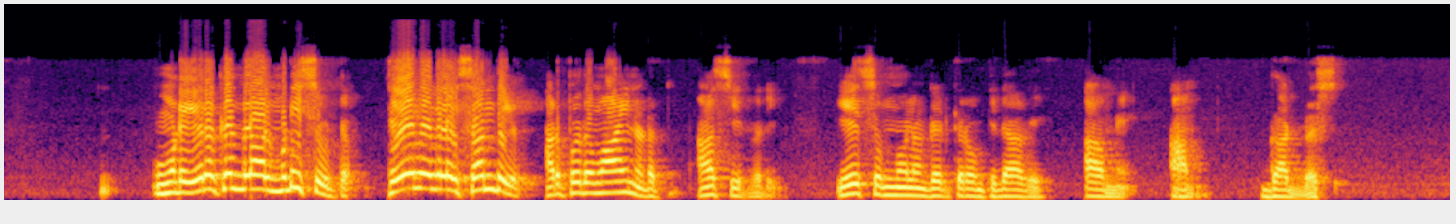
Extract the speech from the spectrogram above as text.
இறக்கங்களால் முடிச்சு முடிசூட்டும். தேவைகளை சந்தையும். அற்புதமாய் நடத்தும். ஆசீர்வதி இயேசு மூலம் கேட்கிறோம் பிதாவே. ஆமே ஆம் காட் பிளஸ்.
